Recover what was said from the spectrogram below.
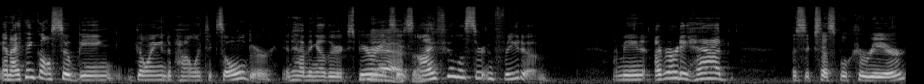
And I think also being going into politics older and having other experiences, Yes. I feel a certain freedom. I mean, I've already had a successful career.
